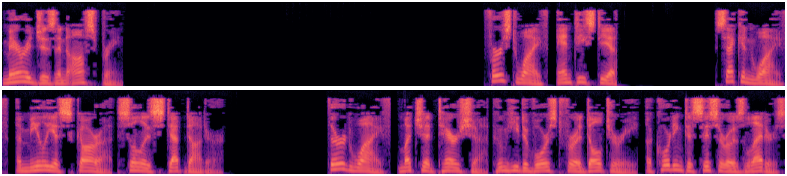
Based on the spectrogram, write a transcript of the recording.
Marriages and offspring First wife, Antistia. Second wife, Aemilia Scaura Sulla's stepdaughter. Third wife, Mucia Tertia whom he divorced for adultery, according to Cicero's letters.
